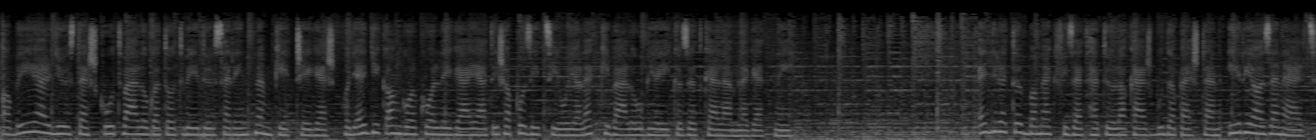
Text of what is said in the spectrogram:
A BL győztes skót válogatott védő szerint nem kétséges, hogy egyik angol kollégáját is a pozíciója legkiválóbbjai között kell emlegetni. Egyre több a megfizethető lakás Budapesten, írja az NLC.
